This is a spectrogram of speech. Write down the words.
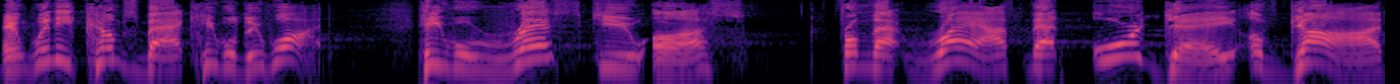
And when he comes back, he will do what? He will rescue us from that wrath, that orge of God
